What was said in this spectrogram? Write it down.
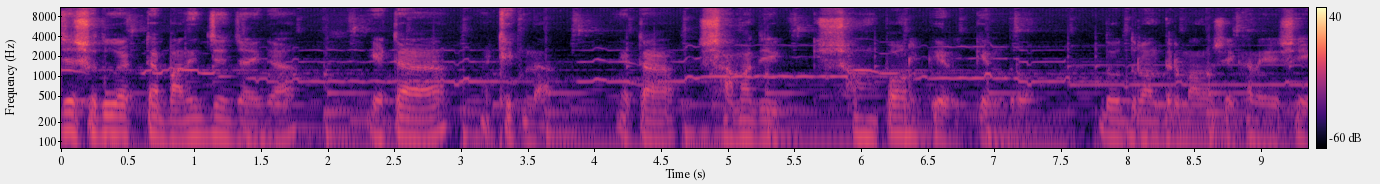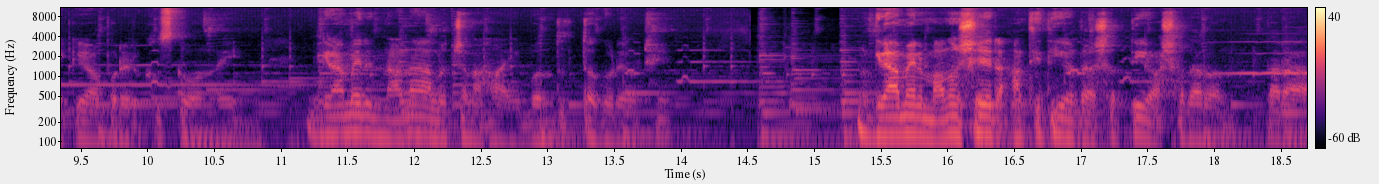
যে শুধু একটা বাণিজ্যের জায়গা এটা ঠিক না। এটা সামাজিক সম্পর্কের কেন্দ্র। দূর দূরান্তের মানুষ এখানে এসে একে অপরের খোঁজখবর নেই গ্রামের নানা আলোচনা হয়, বন্ধুত্ব গড়ে ওঠে। গ্রামের মানুষের আতিথিয়তা সত্যি অসাধারণ। তারা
